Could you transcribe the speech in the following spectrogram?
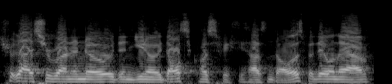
tries to run a node and, you know, it also costs $50,000, but they only have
